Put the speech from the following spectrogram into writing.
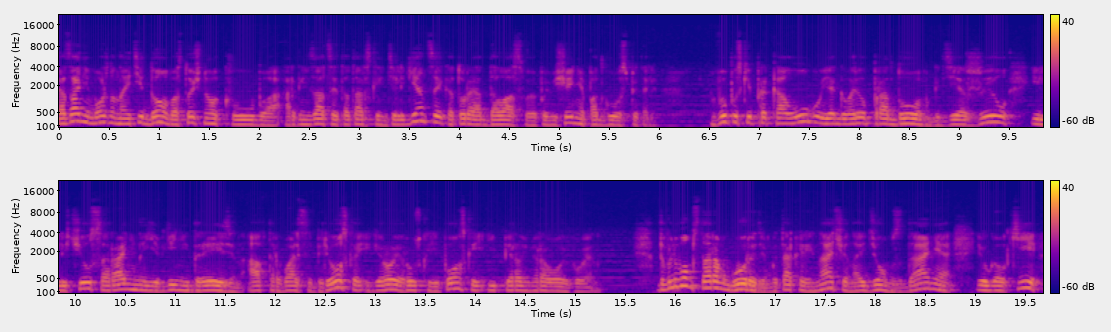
Казани можно найти дом Восточного клуба, организации татарской интеллигенции, которая отдала свое помещение под госпиталь. В выпуске про Калугу я говорил про дом, где жил и лечился раненый Евгений Дрейзин, автор вальса «Березка» и герой русско-японской и Первой мировой войн. Да в любом старом городе мы так или иначе найдем здания и уголки,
